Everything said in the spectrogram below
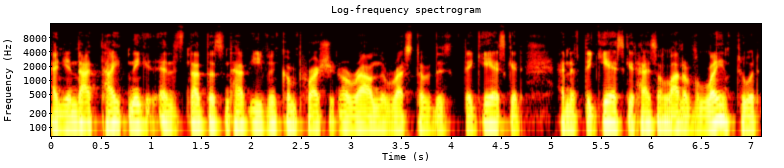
and you're not tightening it, and it's not doesn't have even compression around the rest of the, the gasket. And if the gasket has a lot of length to it,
